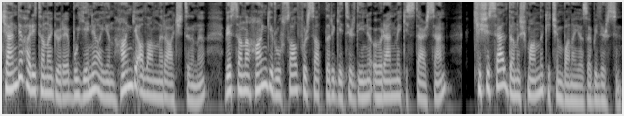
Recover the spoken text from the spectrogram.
Kendi haritana göre bu yeni ayın hangi alanları açtığını ve sana hangi ruhsal fırsatları getirdiğini öğrenmek istersen, kişisel danışmanlık için bana yazabilirsin.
